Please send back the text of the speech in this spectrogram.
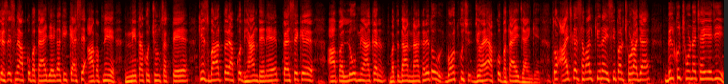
जैसे इसमें आपको बताया जाएगा कि कैसे आप अपने नेता को चुन सकते हैं किस बात पर आपको ध्यान देने हैं पैसे के आप लोभ में आकर मतदान ना करें तो बहुत कुछ जो है आपको बताए जाएँगे। तो आज का सवाल क्यों ना इसी पर छोड़ा जाए? बिल्कुल छोड़ना चाहिए जी।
